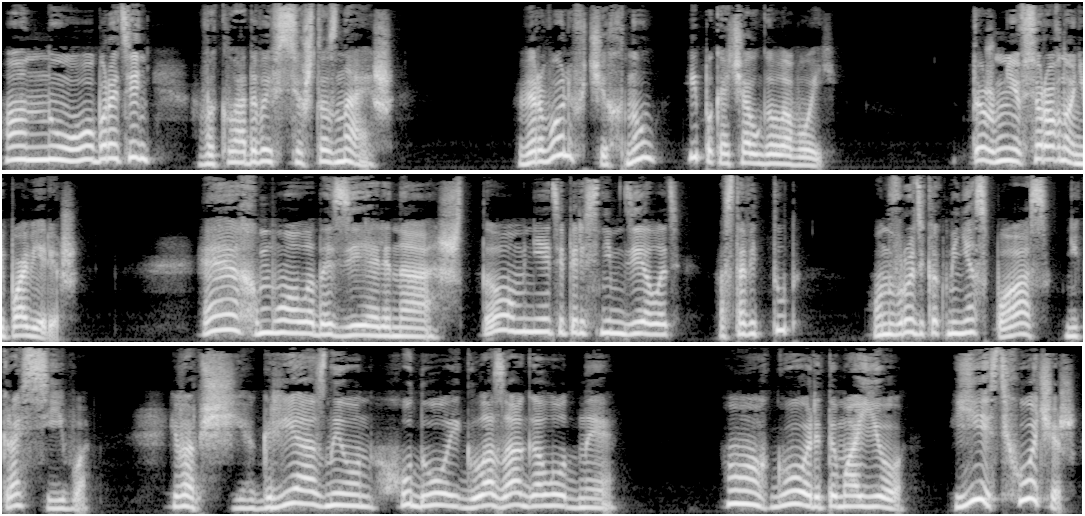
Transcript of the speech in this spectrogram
«А ну, оборотень, выкладывай все, что знаешь». Вервольф чихнул и покачал головой. Ты же мне все равно не поверишь. Эх, молодо зелено, что мне теперь с ним делать? Оставить тут? Он вроде как меня спас, некрасиво. И вообще, грязный он, худой, глаза голодные. Ох, горе ты мое! Есть хочешь?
